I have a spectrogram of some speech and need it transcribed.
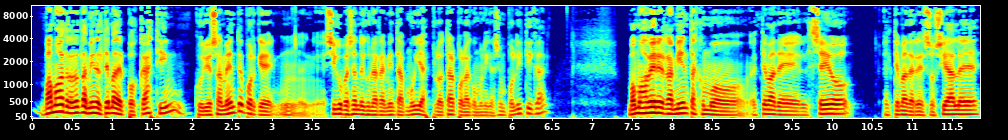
Vamos a tratar también el tema del podcasting, curiosamente, porque mm, sigo pensando que es una herramienta muy a explotar por la comunicación política. Vamos a ver herramientas como el tema del SEO, el tema de redes sociales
